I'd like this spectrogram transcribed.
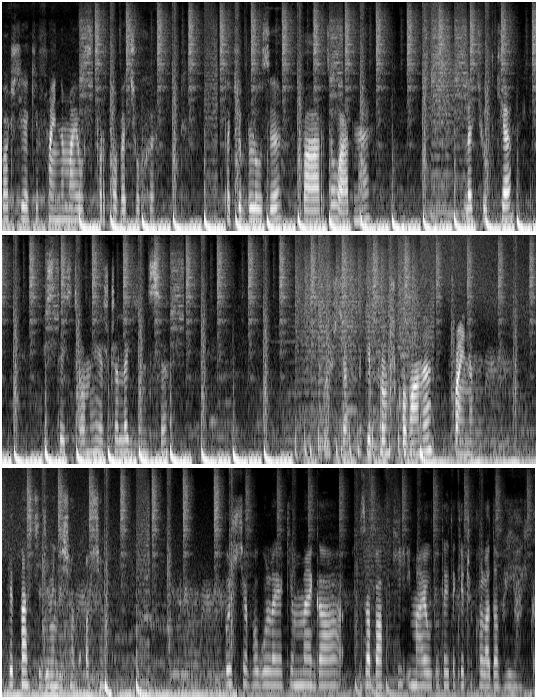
Zobaczcie, jakie fajne mają sportowe ciuchy. Takie bluzy, bardzo ładne, leciutkie. I z tej strony jeszcze leginsy. Spójrzcie, takie prążkowane, fajne. 15,98. Spójrzcie w ogóle, jakie mega zabawki i mają tutaj takie czekoladowe jajka.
